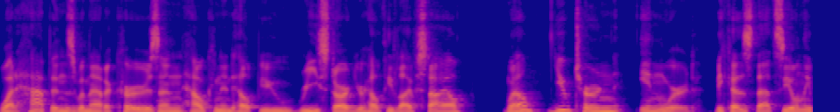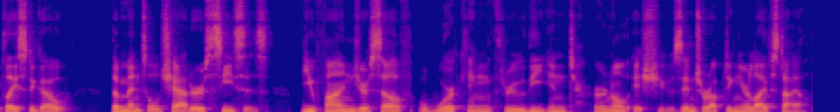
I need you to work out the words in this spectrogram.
What happens when that occurs, and how can it help you restart your healthy lifestyle? Well, you turn inward, because that's the only place to go. The mental chatter ceases. You find yourself working through the internal issues interrupting your lifestyle,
